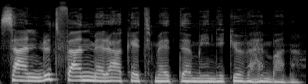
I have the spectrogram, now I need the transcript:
Sen lütfen merak etme Damini güven bana.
